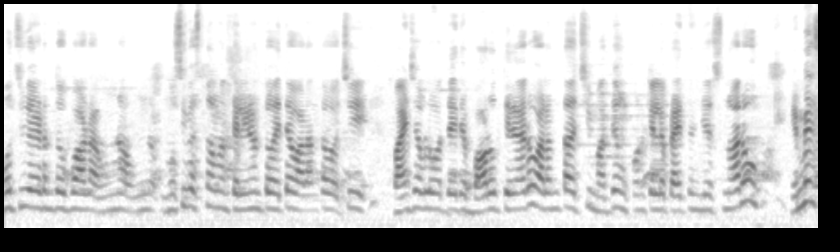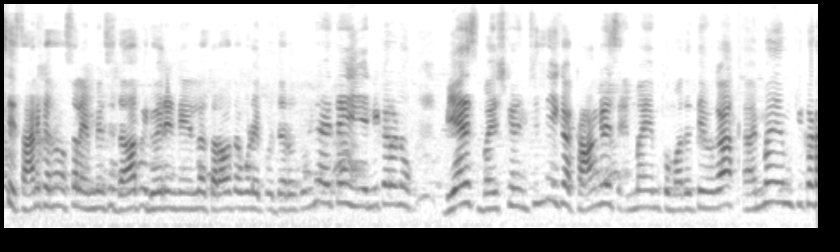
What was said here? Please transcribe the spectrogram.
మూసివేయడంతో పాటు ఉన్న ఉన్న- మూసివేస్తామని తెలియడంతో అయితే వాళ్ళంతా వచ్చి వైన్ షాపుల వద్ద అయితే బారు తిరిగారు. వాళ్ళంతా వచ్చి మద్యం కొనుకెళ్ళే ప్రయత్నం చేస్తున్నారు. ఎమ్మెల్సీ స్థానిక సంస్థల ఎమ్మెల్సీ దాదాపు ఇరవై రెండు ఏళ్ళ తర్వాత కూడా ఇప్పుడు జరుగుతుంది. అయితే ఈ ఎన్నికలను బీఆర్ఎస్ బహిష్కరించింది. ఇక కాంగ్రెస్ ఎంఐఎం కు మద్దతుగా ఎంఐఎం కి ఇక్కడ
